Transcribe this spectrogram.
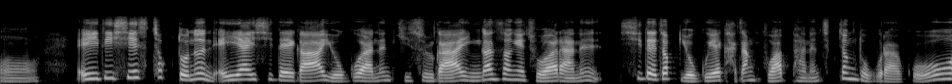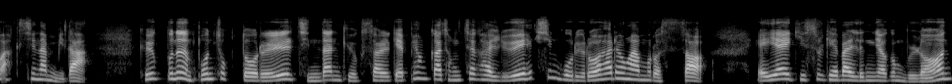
어, ADCS 척도는 AI 시대가 요구하는 기술과 인간성의 조화라는 시대적 요구에 가장 부합하는 측정 도구라고 확신합니다. 교육부는 본 척도를 진단 교육 설계 평가 정책 한류의 핵심 고리로 활용함으로써 AI 기술 개발 능력은 물론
